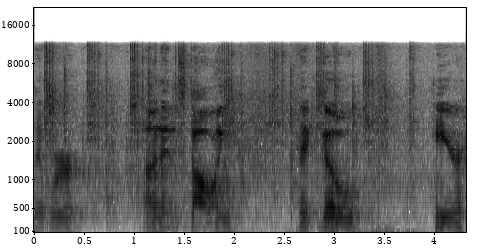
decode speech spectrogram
that we're uninstalling that go here,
